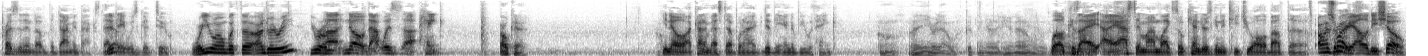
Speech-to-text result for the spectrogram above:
president of the Diamondbacks, that Yeah. day was good too. Were you on with uh, Andre Reed? You were Uh, on. no, that was uh, Hank. okay. You know, I kind of messed up when I did the interview with Hank. Oh, I didn't hear that one. Good thing I didn't hear that one. Well, because I, I asked him, I'm like, so Kendra's going to teach you all about the, Oh, that's the right. reality show.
